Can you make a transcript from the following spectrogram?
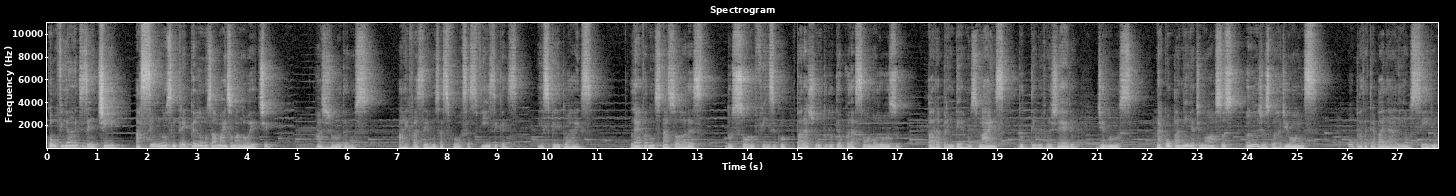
Confiantes em Ti, Assim nos entregamos a mais uma noite. Ajuda-nos a refazermos as forças físicas e espirituais. Leva-nos nas horas do sono físico para junto do teu coração amoroso, para aprendermos mais do teu evangelho de luz, na companhia de nossos anjos guardiões, ou para trabalhar em auxílio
